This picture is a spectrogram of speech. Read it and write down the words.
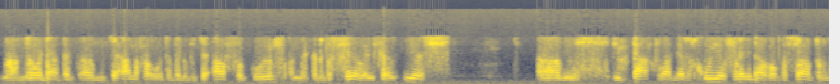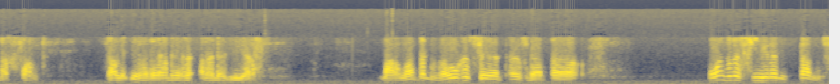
Maar nou dat ek 'n um, bietjie aangehou het, het ek 'n bietjie afgekoel en ek het beveel hy sal eers um die dag wanneer goeie Vrydag op 'n Saterdag val, sal ek reg redeneer. Maar wat ek wou gesê het is dat uh, ons regering tans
